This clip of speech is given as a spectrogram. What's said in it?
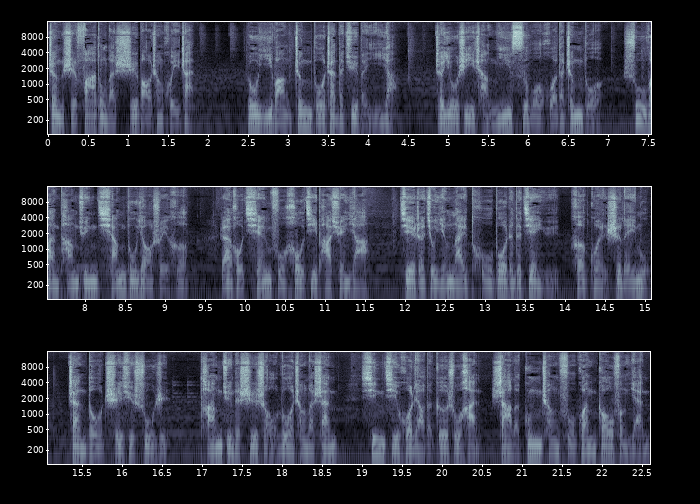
正式发动了石宝城会战。如以往争夺战的剧本一样，这又是一场你死我活的争夺。数万唐军强渡药水河，然后前赴后继爬悬崖，接着就迎来吐蕃人的箭雨和滚石雷木。战斗持续数日，唐军的尸首落成了山。心急火燎的哥舒翰杀了攻城副官高凤岩，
